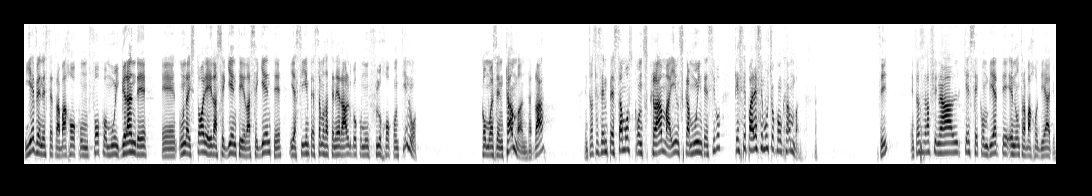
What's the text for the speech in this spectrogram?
lleven este trabajo con un foco muy grande en una historia y la siguiente y la siguiente, y así empezamos a tener algo como un flujo continuo, como es en Kanban, ¿verdad? Entonces empezamos con Scrum ahí, un Scrum muy intensivo, que se parece mucho con Kanban. ¿Sí? Entonces al final, que se convierte en un trabajo diario,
